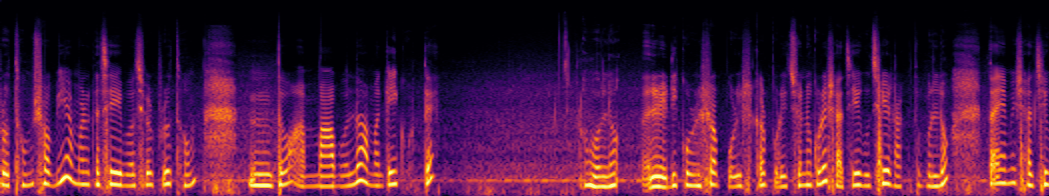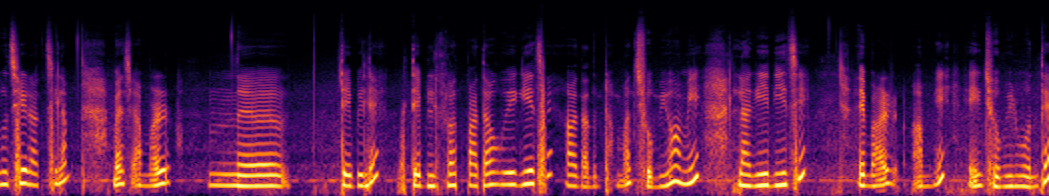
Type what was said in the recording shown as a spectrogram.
প্রথম, সবই আমার কাছে এবছর প্রথম। তো মা বলল আমাকেই করতে। বলল রেডি করে সব পরিষ্কার, পরিচ্ছন্ন করে সাজিয়ে গুছিয়ে রাখতে বলল। তাই আমি সাজিয়ে গুছিয়ে রাখছিলাম। ব্যাস আমার টেবিলে, টেবিল ক্লথ পাতাও হয়ে গিয়েছে আর দাদুর ঠাম্মার ছবিও আমি লাগিয়ে দিয়েছি। এবার আমি এই ছবির মধ্যে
